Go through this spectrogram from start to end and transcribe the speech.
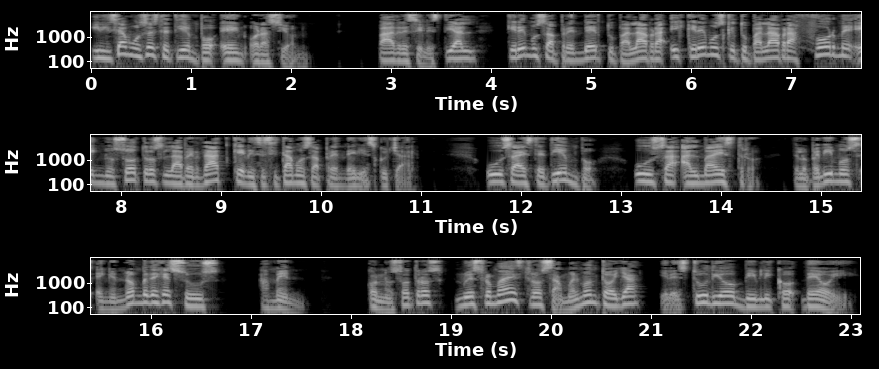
Iniciamos este tiempo en oración. Padre Celestial, queremos aprender tu palabra y queremos que tu palabra forme en nosotros la verdad que necesitamos aprender y escuchar. Usa este tiempo, usa al Maestro, te lo pedimos en el nombre de Jesús. Amén. Con nosotros, nuestro maestro Samuel Montoya y el estudio bíblico de hoy.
